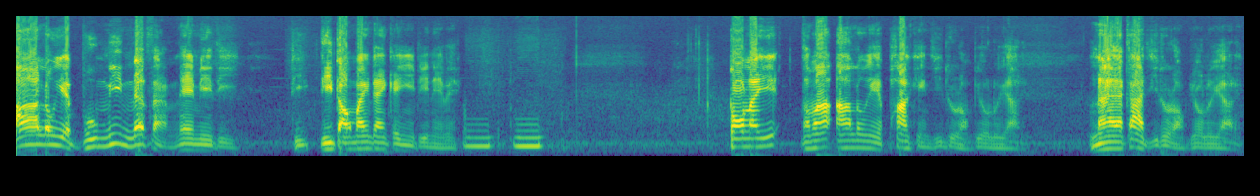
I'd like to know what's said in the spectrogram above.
အားလုံးရဲ့ဘူမိနတ်တန်နယ်မြေဒီဒီဒီတောင်ပိုင်းတိုင်းကရင်ပြည်နယ်ပဲတော်လန်ရေးသမားအားလုံးရဲ့ဖခင်ကြီးလို့တော့ပြောလို့ရတယ် နာယကကြီးလို့တော့ပြောလို့ရတယ်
